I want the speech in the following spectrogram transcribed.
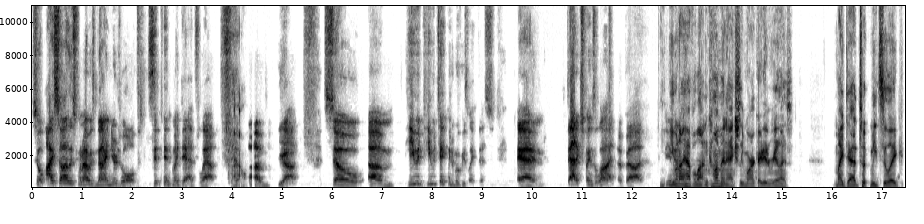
So I saw this when I was nine years old, sitting in my dad's lap. Wow. Um, yeah. So um, he would he would take me to movies like this, and that explains a lot about. Y- You and I have a lot in common, actually, Mark. I didn't realize. My dad took me to like,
